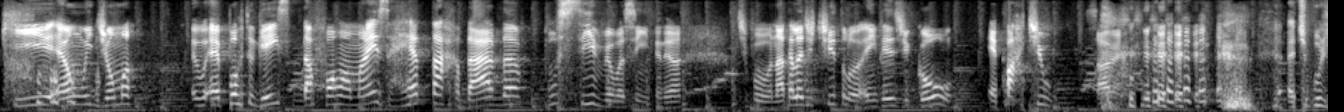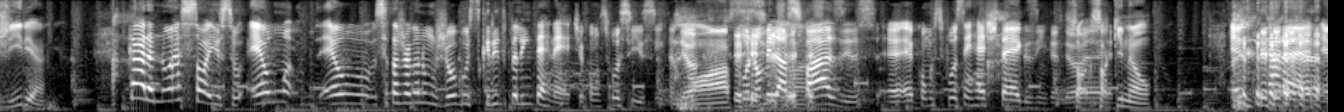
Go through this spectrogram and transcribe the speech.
Que é um idioma é português da forma mais retardada possível, assim, entendeu? Tipo, na tela de título, em vez de gol, é partiu, sabe? É tipo gíria. Cara, não é só isso. É uma. É o, você tá jogando um jogo escrito pela internet. É como se fosse isso, entendeu? Nossa. O nome das Nossa. fases é, é como se fossem hashtags, entendeu? Só, É- só que não. É, cara, é,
